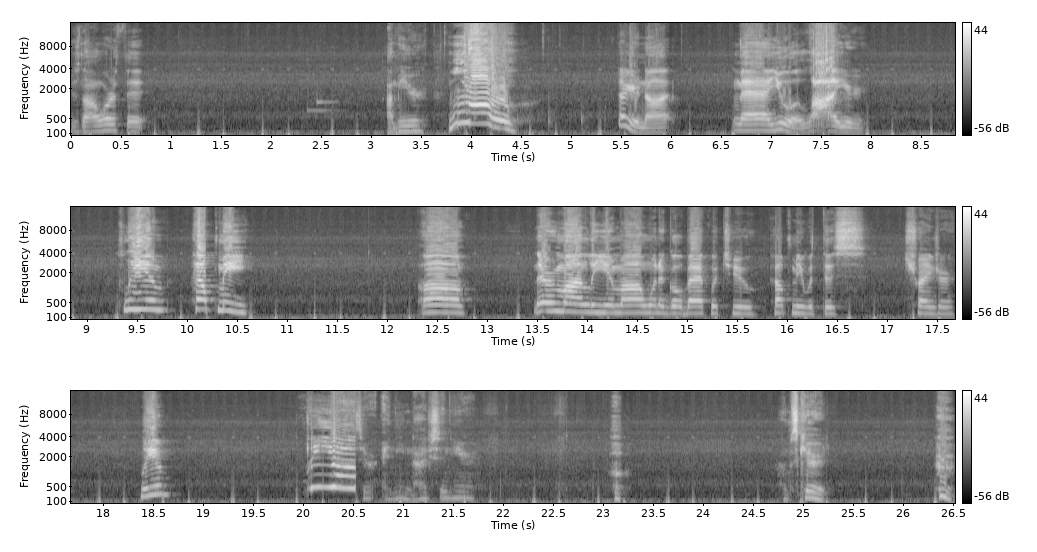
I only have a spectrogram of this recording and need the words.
It's not worth it. I'm here. No! No, you're not. Nah, you a liar. Liam, help me. Uh, never mind, Liam. I want to go back with you. Help me with this, stranger. Liam? Liam! Is there any knives in here? I'm scared. Are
